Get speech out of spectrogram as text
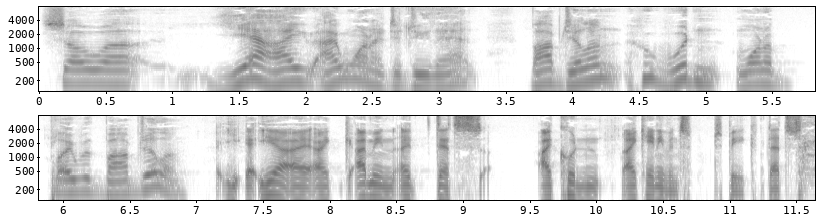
So uh, yeah, I I wanted to do that. Bob Dylan, who wouldn't want to play with Bob Dylan? Yeah, I, I, I mean, I, that's I couldn't, I can't even speak. That's.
